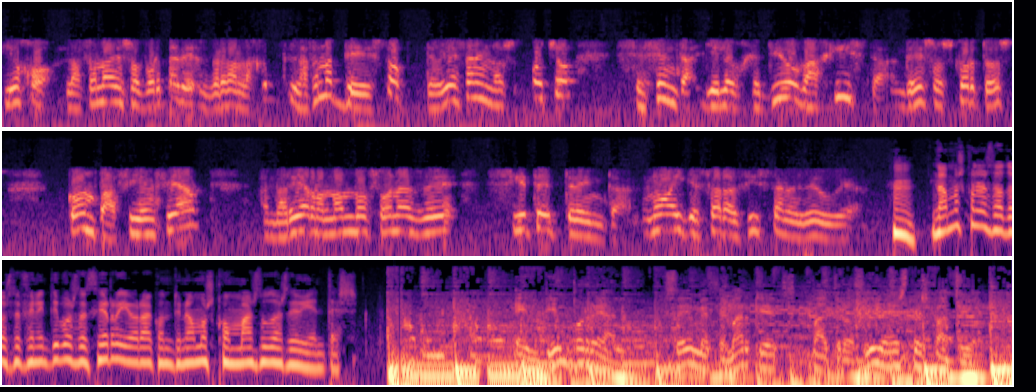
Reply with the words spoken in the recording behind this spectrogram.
Y ojo, la zona de soporte, de, perdón, la, zona de stop debería estar en los 8.60 y el objetivo bajista de esos cortos, con paciencia, andaría rondando zonas de 7.30. No hay que estar alcista en el BVA. Hmm. Vamos con los datos definitivos de cierre y ahora continuamos con más dudas de oyentes. En tiempo real, CMC Markets patrocina este espacio.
